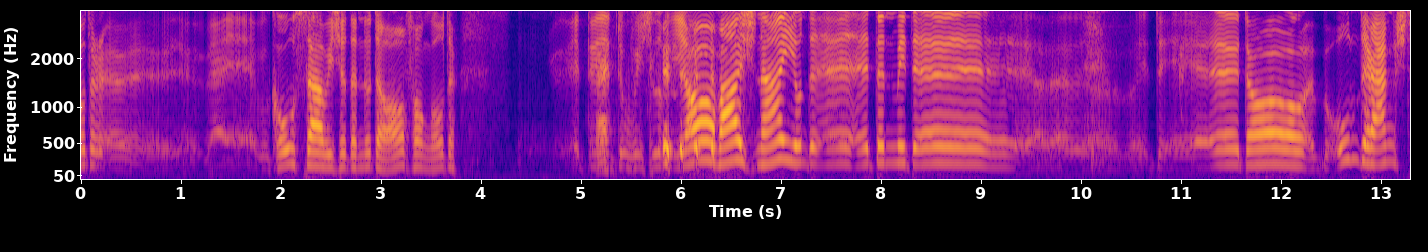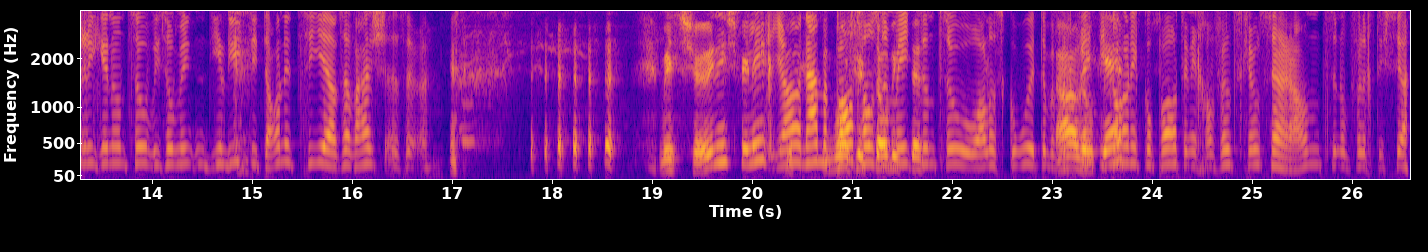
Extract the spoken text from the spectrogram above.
oder. Äh, äh, Gossau ist ja dann nur der Anfang, oder? Du, du bist. Ja, weißt du, nein, und äh, dann mit. Äh, äh, äh, da Unterängstringen und so, wieso müssen die Leute da nicht ziehen? Also weißt du, also, Weil es schön ist vielleicht. ja, nehmen Badhosen so mit und so, alles gut, aber Ah, vielleicht will ich gar nicht baden, ich habe viel zu grosse Ranzen und vielleicht ist es ja...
